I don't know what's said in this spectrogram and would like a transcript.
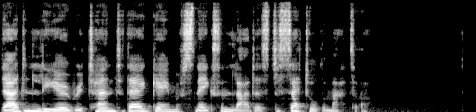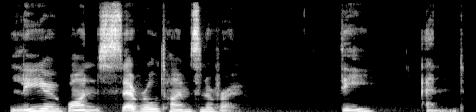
Dad and Leo returned to their game of snakes and ladders to settle the matter. Leo won several times in a row. The end.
